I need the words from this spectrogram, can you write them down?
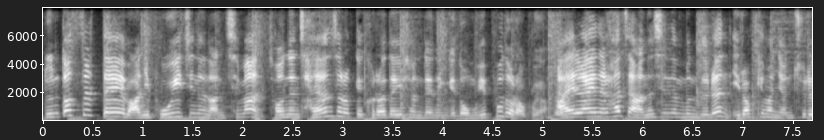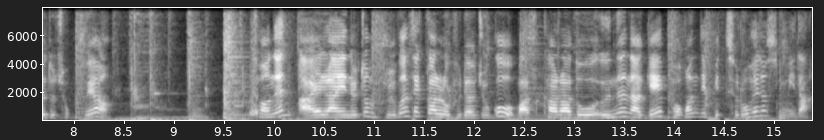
눈 떴을 때 많이 보이지는 않지만 저는 자연스럽게 그라데이션 되는 게 너무 예쁘더라고요. 아이라인을 하지 않으시는 분들은 이렇게만 연출해도 좋고요. 저는 아이라인을 좀 붉은 색깔로 그려주고 마스카라도 은은하게 버건디 빛으로 해줬습니다.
